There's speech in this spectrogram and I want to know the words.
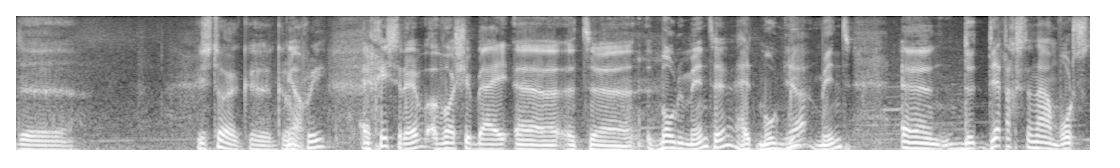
de Historic eh, Grand Ja. Prix. En gisteren was je bij eh, het, eh, het monument, hè? het monument. De dertigste naam wordt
